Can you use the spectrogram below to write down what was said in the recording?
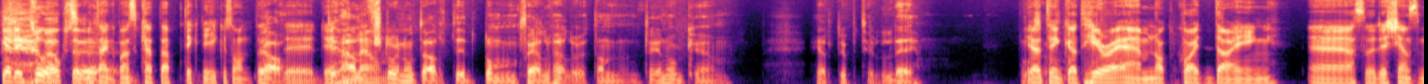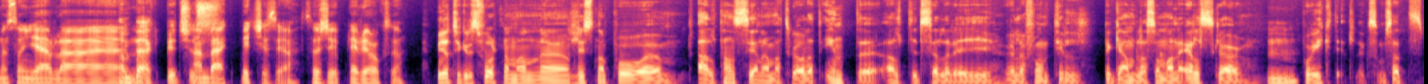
Ja, det tror jag Att, också, med eh, tanke på hans cut-up-teknik och sånt. Ja, att, eh, det Det, han handlar om... förstår nog inte alltid dem själv heller, utan det är nog eh, helt upp till dig. Jag sätt. tänker att Here I am, not quite dying. Eh, alltså det känns som en sån jävla... Eh, I'm back bitches. I'm back bitches, ja. Så så upplevde jag också. Men jag tycker det är svårt när man eh, lyssnar på eh, allt hans senare material att inte alltid ställa det i relation till det gamla som man älskar Mm. på riktigt. Liksom. Så att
